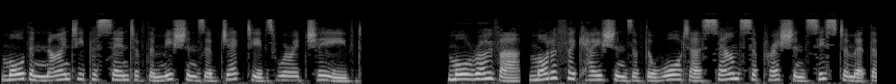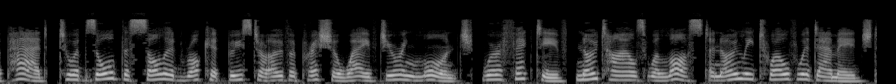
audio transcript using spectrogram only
more than 90% of the mission's objectives were achieved. Moreover, modifications of the water sound suppression system at the pad, to absorb the solid rocket booster overpressure wave during launch, were effective, no tiles were lost and only 12 were damaged.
